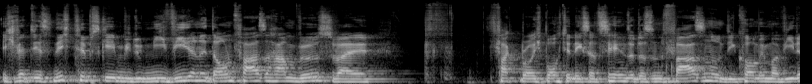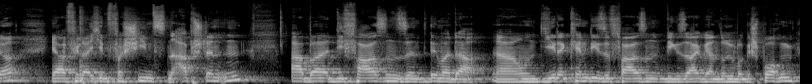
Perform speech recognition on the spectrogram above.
Ich werde dir jetzt nicht Tipps geben, wie du nie wieder eine Downphase haben wirst, weil fuck Bro, ich brauche dir nichts erzählen, so das sind Phasen und die kommen immer wieder. Ja, vielleicht in verschiedensten Abständen aber die Phasen sind immer da. Ja, und jeder kennt diese Phasen. Wie gesagt, wir haben darüber gesprochen.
